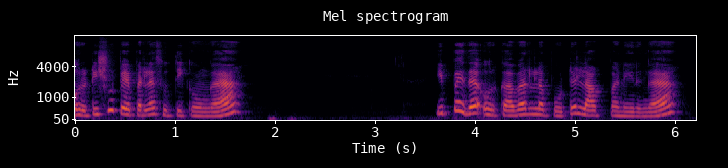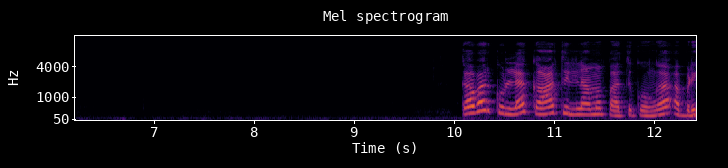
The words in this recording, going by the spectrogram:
ஒரு டிஷ்யூ பேப்பரில் சுற்றிக்கோங்க இப்போ இதை ஒரு கவரில் போட்டு லாக் பண்ணிடுங்க கவர்க்குள்ளே காற்று இல்லாமல் பார்த்துக்கோங்க அப்படி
